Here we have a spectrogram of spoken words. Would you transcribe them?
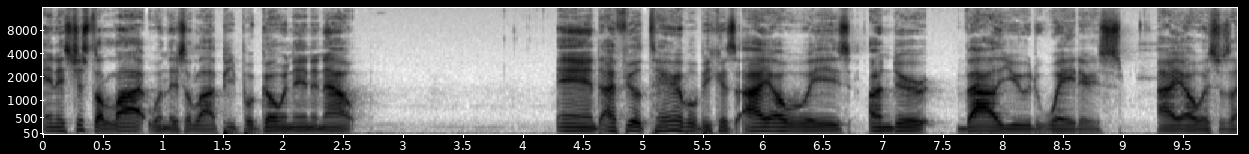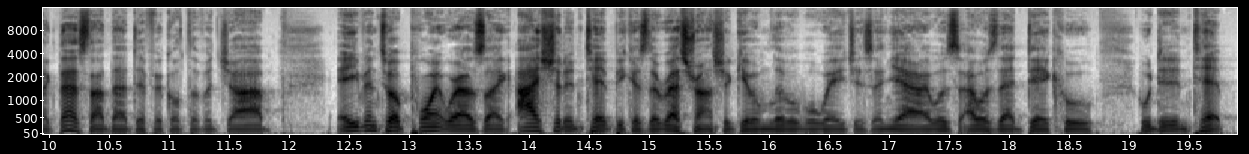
And it's just a lot when there's a lot of people going in and out. And I feel terrible because I always undervalued waiters. I always was like, that's not that difficult of a job even to a point where I was like, I shouldn't tip because the restaurant should give them livable wages. And yeah, I was I was that dick who who didn't tip.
